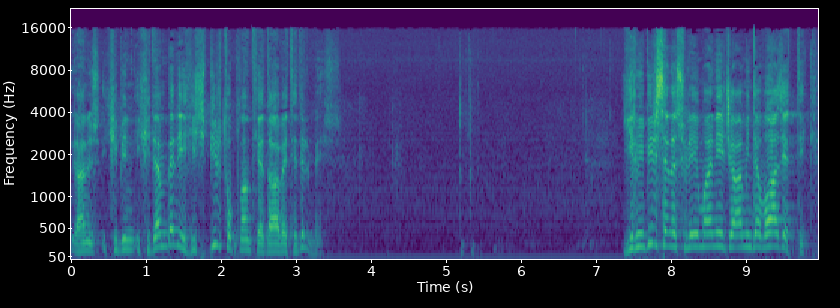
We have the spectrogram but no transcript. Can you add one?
yani 2002'den beri hiçbir toplantıya davet edilmeyiz. 21 sene Süleymaniye Camii'nde vaaz ettik.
